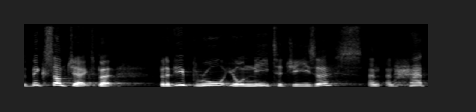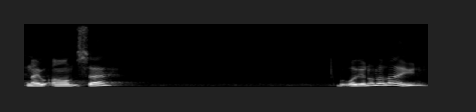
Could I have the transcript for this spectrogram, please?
It's a big subject, but, but have you brought your need to Jesus and, and had no answer? Well, you're not alone.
